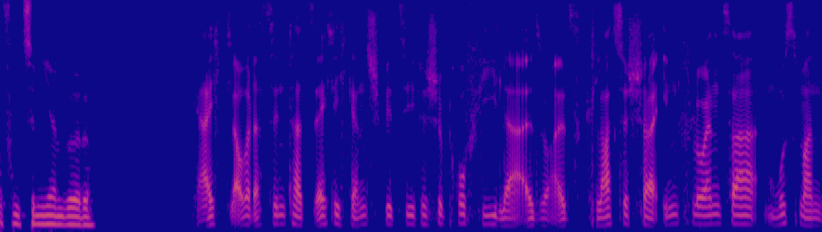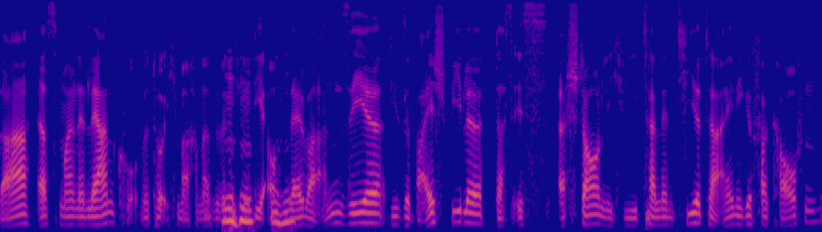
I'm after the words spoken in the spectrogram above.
funktionieren würde? Ja, ich glaube, das sind tatsächlich ganz spezifische Profile. Also als klassischer Influencer muss man da erstmal eine Lernkurve durchmachen. Also wenn ich mir Mhm, die auch mhm. selber ansehe, diese Beispiele, das ist erstaunlich, wie talentierte einige verkaufen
